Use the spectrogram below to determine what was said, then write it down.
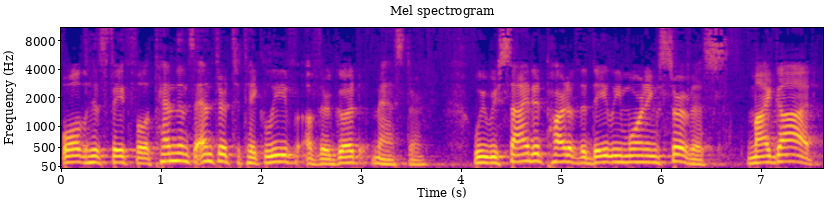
All his faithful attendants entered to take leave of their good master. We recited part of the daily morning service. My God,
